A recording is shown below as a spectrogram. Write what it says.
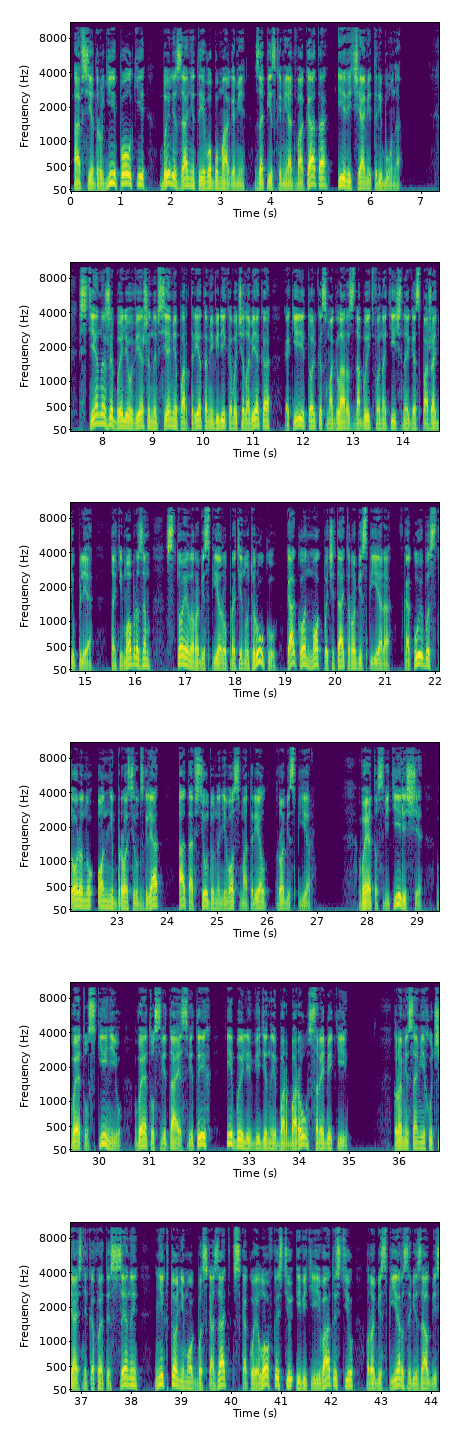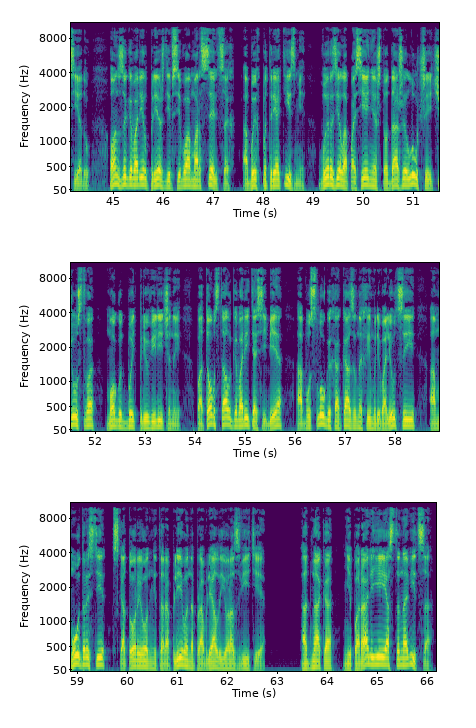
А все другие полки были заняты его бумагами, записками адвоката и речами трибуна. Стены же были увешаны всеми портретами великого человека, какие только смогла раздобыть фанатичная госпожа Дюпле. Таким образом, стоило Робеспьеру протянуть руку, как он мог почитать Робеспьера, в какую бы сторону он ни бросил взгляд, отовсюду на него смотрел Робеспьер. В это святилище, в эту скинию, в эту святая святых и были введены Барбару с Ребеки. Кроме самих участников этой сцены, никто не мог бы сказать, с какой ловкостью и витиеватостью Робеспьер завязал беседу. Он заговорил прежде всего о марсельцах, об их патриотизме, выразил опасение, что даже лучшие чувства могут быть преувеличены. Потом стал говорить о себе, об услугах, оказанных им революции, о мудрости, с которой он неторопливо направлял ее развитие. Однако не пора ли ей остановиться?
